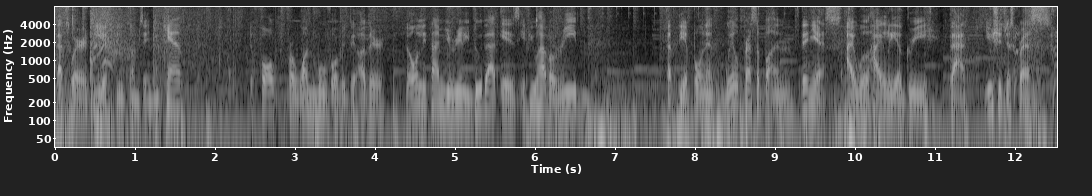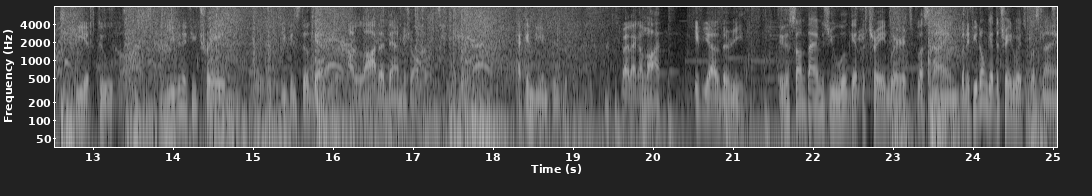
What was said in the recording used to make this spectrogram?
that's where DF2 comes in. You can't default for one move over the other. The only time you really do that is if you have a read that the opponent will press a button, then yes, I will highly agree that you should just press DF2. And even if you trade, you can still get a lot of damage off it. That can be improved upon. By like a lot. If you have the read. Because sometimes you will get the trade where it's plus 9, but if you don't get the trade where it's plus 9,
